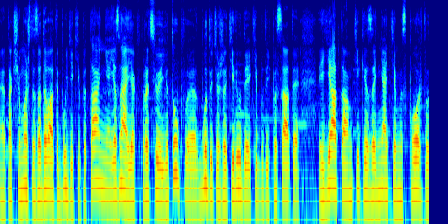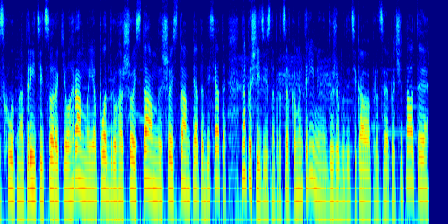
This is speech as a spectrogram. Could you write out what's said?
Е, Так що можете задавати будь-які питання. Я знаю, як працює YouTube. Е, Будуть уже ті люди, які будуть писати: я там тільки заняттями спорту схуд на 30-40 кг, моя подруга щось там, щось там, п'яте, десяте. Напишіть, звісно, про це в коментарі. Мені дуже буде цікаво про це почитати.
